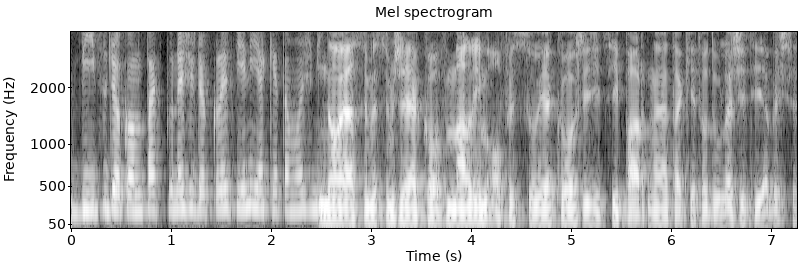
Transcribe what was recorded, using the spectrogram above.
víc do kontaktu než kdokoliv jiný. Jak je to možné? No já si myslím, že jako v malém ofisu jako řídící partner, tak je to důležité, abych se,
